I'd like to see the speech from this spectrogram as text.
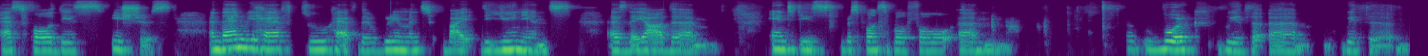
as for these issues. And then we have to have the agreement by the unions as they are the um, entities responsible for um, work with, um, with um,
